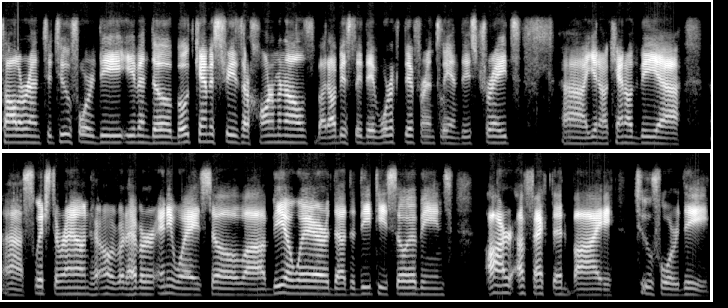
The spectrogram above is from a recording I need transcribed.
tolerant to 2,4-D, even though both chemistries are hormonals, but obviously they work differently and these traits, uh, you know, cannot be uh, uh, switched around or whatever anyway. So uh, be aware that the DT soybeans are affected by 2,4-D.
